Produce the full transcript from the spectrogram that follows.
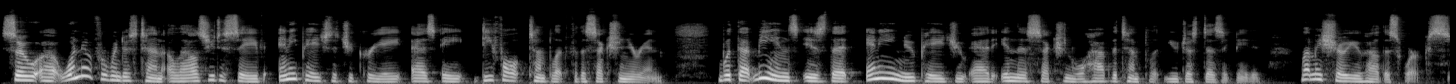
So uh, OneNote for Windows 10 allows you to save any page that you create as a default template for the section you're in. What that means is that any new page you add in this section will have the template you just designated. Let me show you how this works.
